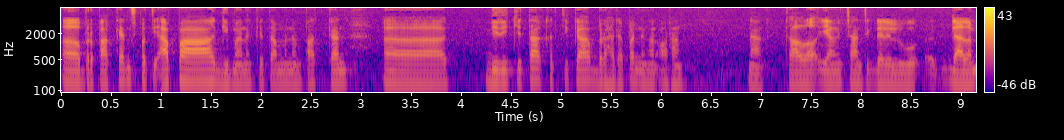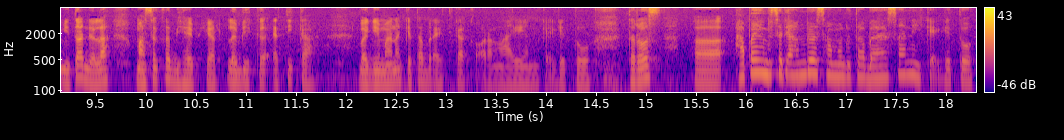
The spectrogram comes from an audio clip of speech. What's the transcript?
uh, berpakaian seperti apa gimana kita menempatkan uh, diri kita ketika berhadapan dengan orang. Nah kalau yang cantik dari lu dalam itu adalah masuk ke behavior lebih ke etika. Bagaimana kita beretika ke orang lain kayak gitu. Terus uh, apa yang bisa diambil sama duta bahasa nih kayak gitu.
